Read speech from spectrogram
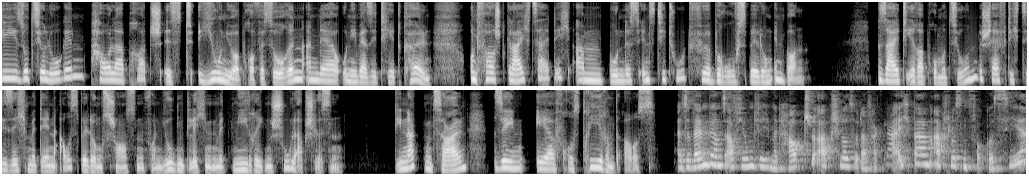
Die Soziologin Paula Protsch ist Juniorprofessorin an der Universität Köln und forscht gleichzeitig am Bundesinstitut für Berufsbildung in Bonn. Seit ihrer Promotion beschäftigt sie sich mit den Ausbildungschancen von Jugendlichen mit niedrigen Schulabschlüssen. Die nackten Zahlen sehen eher frustrierend aus. Also wenn wir uns auf Jugendliche mit Hauptschulabschluss oder vergleichbaren Abschlüssen fokussieren,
